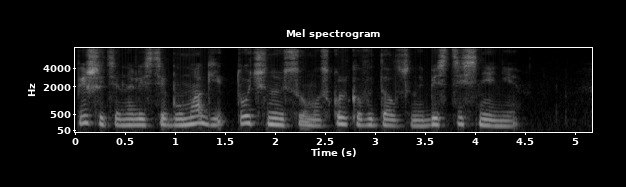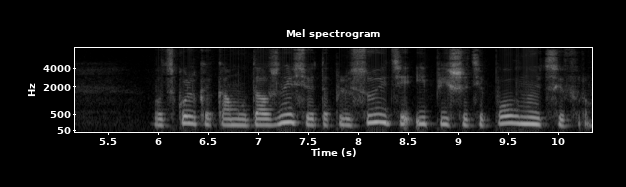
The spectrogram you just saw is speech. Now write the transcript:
пишите на листе бумаги точную сумму, сколько вы должны, без стеснения. Вот сколько кому должны, все это плюсуете и пишите полную цифру.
